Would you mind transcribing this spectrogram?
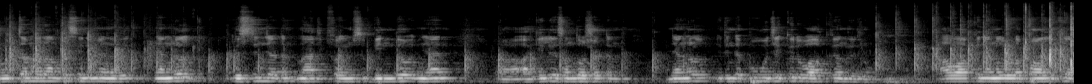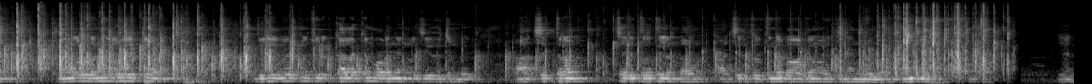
നൂറ്റമ്പതാമത്തെ സിനിമയാണിത്. ഞങ്ങൾ ക്രിസ്ത്യൻ ചേട്ടൻ മാജിക് ഫ്രെയിംസ് ബിൻഡോ ഞാൻ അഖിൽ സന്തോഷേട്ടൻ ഞങ്ങൾ ഇതിന്റെ പൂജയ്ക്കൊരു വാക്ക് തന്നിരുന്നു. ആ വാക്ക് ഞങ്ങളിവിടെ പാലിക്കുകയാണ്. ഞങ്ങളിവിടെ നിറവേറ്റുകയാണ്. ദിലീപേട്ടന് ഒരു കലക്കം പടം ഞങ്ങൾ ചെയ്തിട്ടുണ്ട്. ആ ചിത്രം ചരിത്രത്തിലുണ്ടാവും. ആ ചരിത്രത്തിന്റെ ഭാഗമായിട്ട് ഞങ്ങളുണ്ടാവും. താങ്ക് യു ഞാൻ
